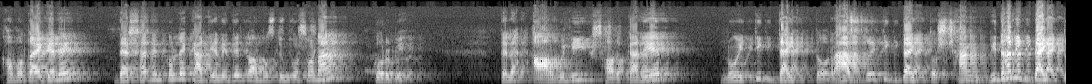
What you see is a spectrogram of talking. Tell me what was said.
ক্ষমতায় গেলে দেশ স্বাধীন করলে কাদিয়ানিদেরকে অমুসলিম ঘোষণা করবে। তাহলে আওয়ামী লীগ সরকারের নৈতিক দায়িত্ব, রাজনৈতিক দায়িত্ব, সাংবিধানিক দায়িত্ব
